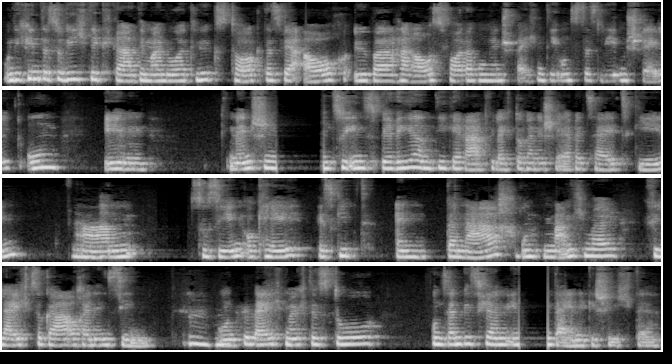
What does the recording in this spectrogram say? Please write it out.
Und ich finde das so wichtig, gerade im Aloha Glückstalk, dass wir auch über Herausforderungen sprechen, die uns das Leben stellt, um eben Menschen zu inspirieren, die gerade vielleicht durch eine schwere Zeit gehen, mhm. ähm, zu sehen, okay, es gibt ein Danach und manchmal vielleicht sogar auch einen Sinn. Mhm. Und vielleicht möchtest du uns ein bisschen in deine Geschichte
